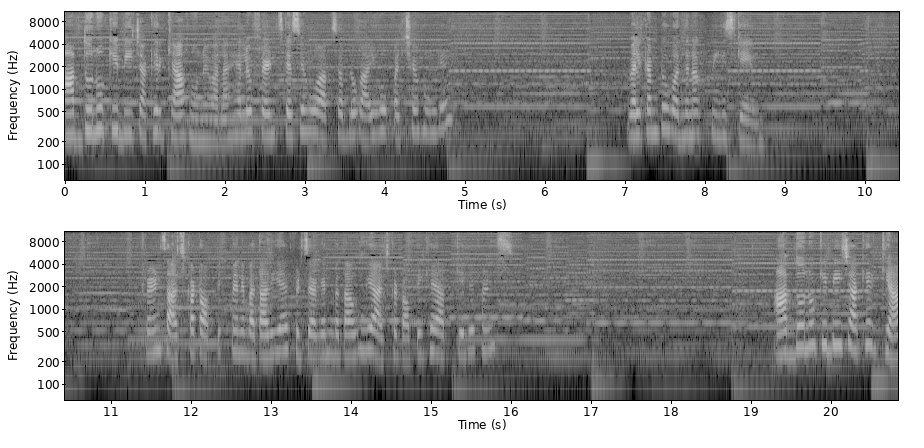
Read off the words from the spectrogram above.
आप दोनों के बीच आखिर क्या होने वाला है? हेलो फ्रेंड्स कैसे हो आप सब लोग? आई होप अच्छे होंगे। Welcome to Vandana piece game friends आज का टॉपिक मैंने बता दिया है, फिर से अगेन बताऊँगी। आज का टॉपिक है आपके लिए फ्रेंड्स आप दोनों के बीच आखिर क्या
